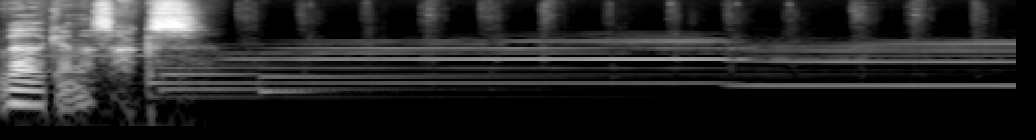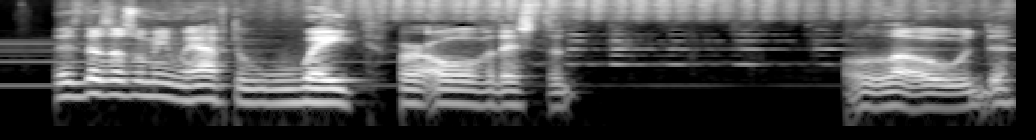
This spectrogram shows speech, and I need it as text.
that kinda sucks. This does also mean we have to wait for all of this to load.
